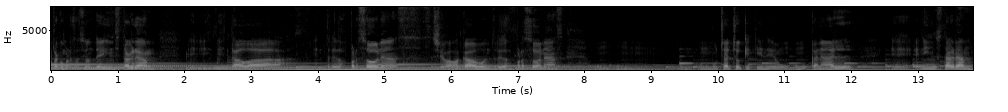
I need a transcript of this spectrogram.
Esta conversación de Instagram eh, estaba entre dos personas, se llevaba a cabo entre dos personas, un, muchacho que tiene un, canal eh, en Instagram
